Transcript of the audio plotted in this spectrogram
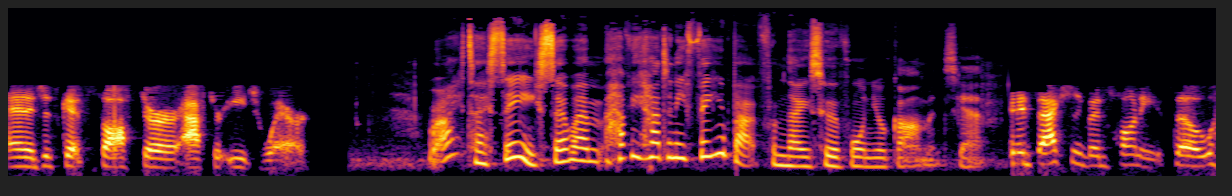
and it just gets softer after each wear. Right, I see. So, um, have you had any feedback from those who have worn your garments yet? It's actually been funny. So,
